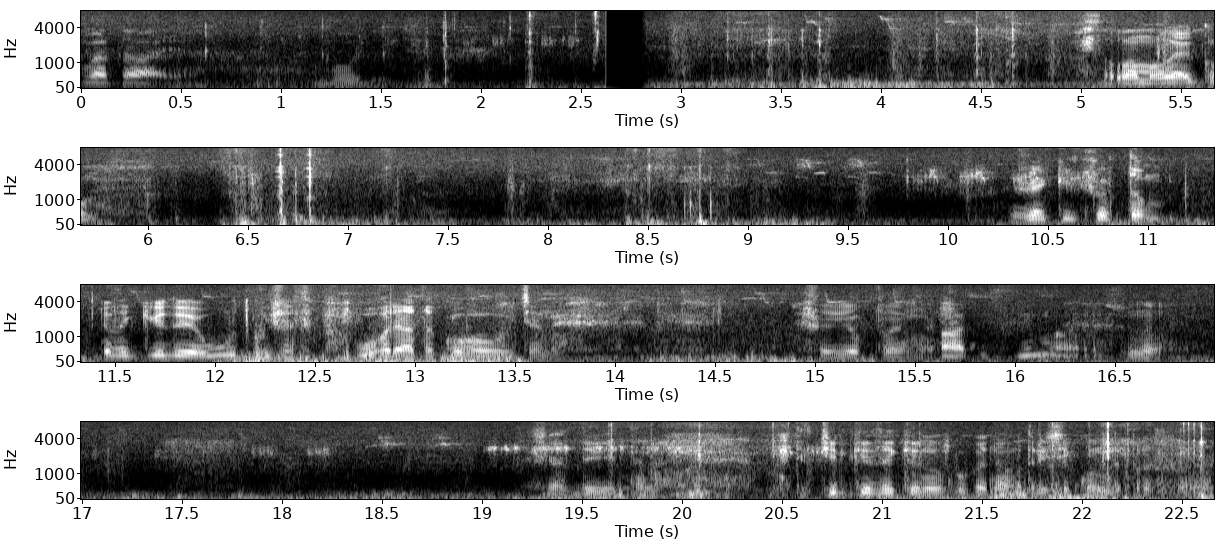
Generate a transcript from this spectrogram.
Хватає. Буде. Салам алейкум. Жеки, що там закидує вудку, зараз вугоря такого витягне. Що його пойме. А, ти знімаєш? Ну. Зараз дивіться. Ну. Ти тільки закинув, скільки там? 3 секунди пройшло.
